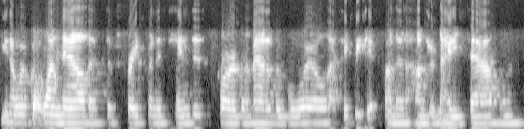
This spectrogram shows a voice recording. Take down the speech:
You know, we've got one now that's a frequent attenders program out of the Royal. I think we get funded 180,000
